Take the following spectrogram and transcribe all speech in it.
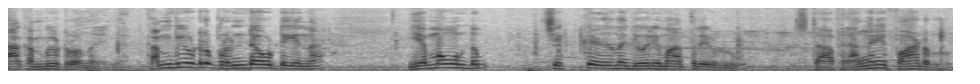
ആ കമ്പ്യൂട്ടർ വന്നു കഴിഞ്ഞാൽ. കമ്പ്യൂട്ടർ പ്രിന്റ് ഔട്ട് ചെയ്യുന്ന എമൗണ്ടും ചെക്ക് എഴുതുന്ന ജോലി മാത്രമേ ഉള്ളൂ. സ്റ്റാഫിന് അങ്ങനെ പാടുള്ളൂ.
